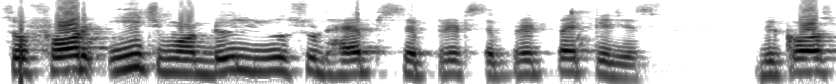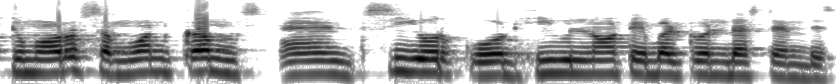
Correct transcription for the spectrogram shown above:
so for each module you should have separate separate packages. Because tomorrow someone comes and see your code he will not able to understand this.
